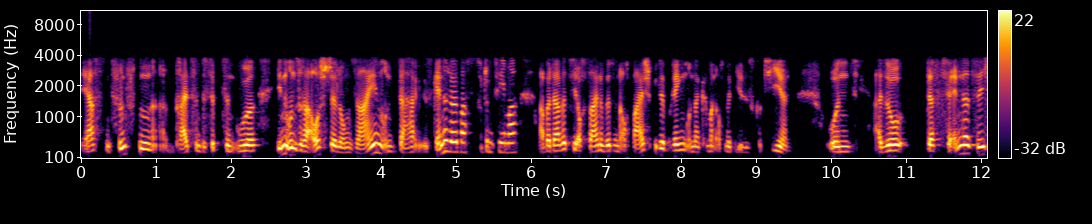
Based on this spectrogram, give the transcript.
1.5. 13 bis 17 Uhr in unserer Ausstellung sein und da ist generell was zu dem Thema, aber da wird sie auch sein und wird dann auch Beispiele bringen und dann kann man auch mit ihr diskutieren. Und also das verändert sich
